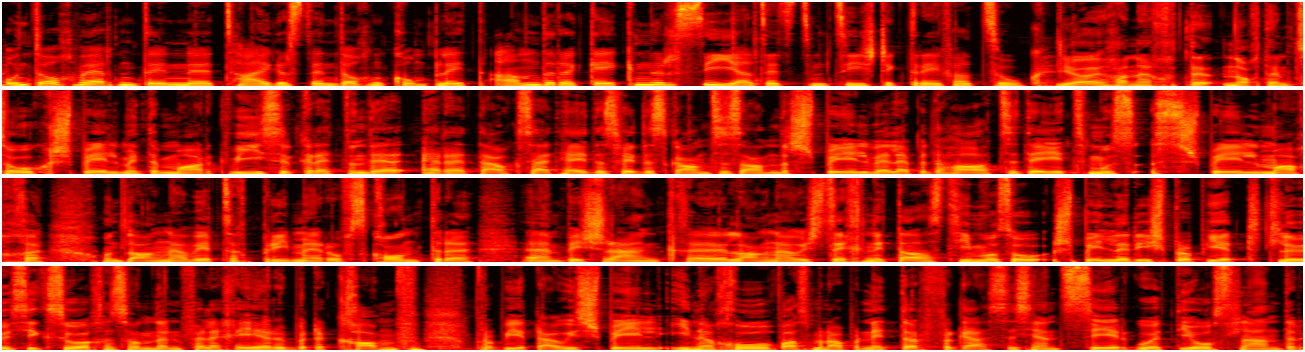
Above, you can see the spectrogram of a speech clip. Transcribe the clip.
Und doch werden den äh, Tigers dann doch ein komplett anderer Gegner sein als jetzt zum Dienstag der EV-Zug. Ja, ich habe nach dem Zugspiel mit dem Mark Wieser geredet und er, er, hat auch gesagt, hey, das wird ein ganz anderes Spiel, weil eben der HCD jetzt muss das Spiel machen und Langnau wird sich primär aufs Kontern äh, beschränken. Langnau ist sicher nicht das Team, das so spielerisch probiert, die Lösung zu suchen, sondern vielleicht eher über den Kampf probiert auch ins Spiel hineinkommen. Was man aber nicht vergessen sie haben sehr gute Ausländer,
